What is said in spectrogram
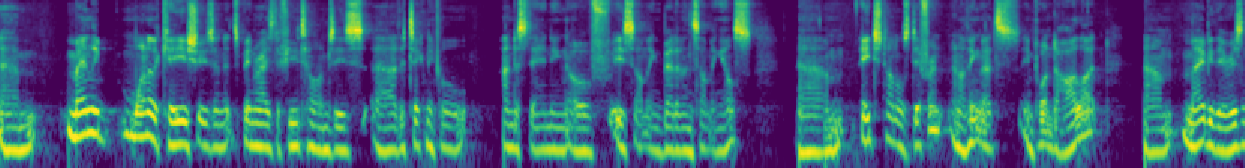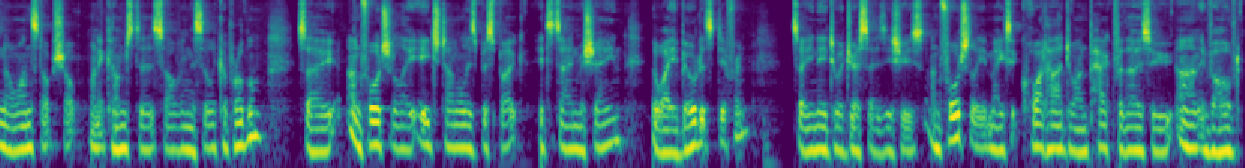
Um, mainly one of the key issues, and it's been raised a few times, is uh, the technical understanding of is something better than something else. Um, each tunnel is different, and I think that's important to highlight. Um, maybe there isn't a one-stop shop when it comes to solving the silica problem. So unfortunately, each tunnel is bespoke. It's its own machine. The way you build it's different. So you need to address those issues. Unfortunately, it makes it quite hard to unpack for those who aren't involved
